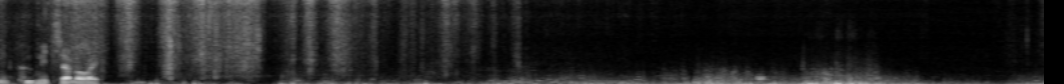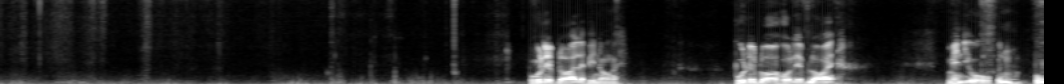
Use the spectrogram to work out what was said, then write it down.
นี่คือเม็ดสาลอย ปูเรียบร้อยเลยพี่น้องเลยปูเรียบร้อยโหเรียบร้อยเมนิโอเป็นปู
